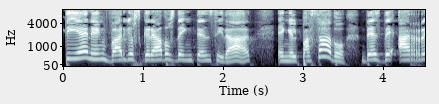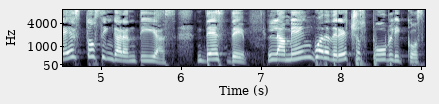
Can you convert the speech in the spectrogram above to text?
tienen varios grados de intensidad en el pasado, desde arrestos sin garantías, desde la mengua de derechos públicos,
